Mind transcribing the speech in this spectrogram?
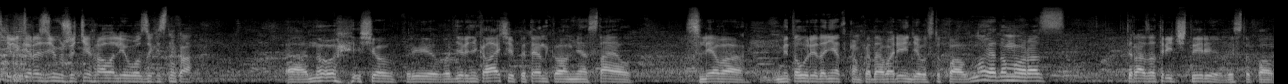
Скільки разів в житті грала лівого захисника? А, ну, еще при Владимире Николаевиче Петенко он меня ставил слева в Металлуре Донецком, когда в аренде выступал. Ну, я думаю, раз, раза три-четыре выступал.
